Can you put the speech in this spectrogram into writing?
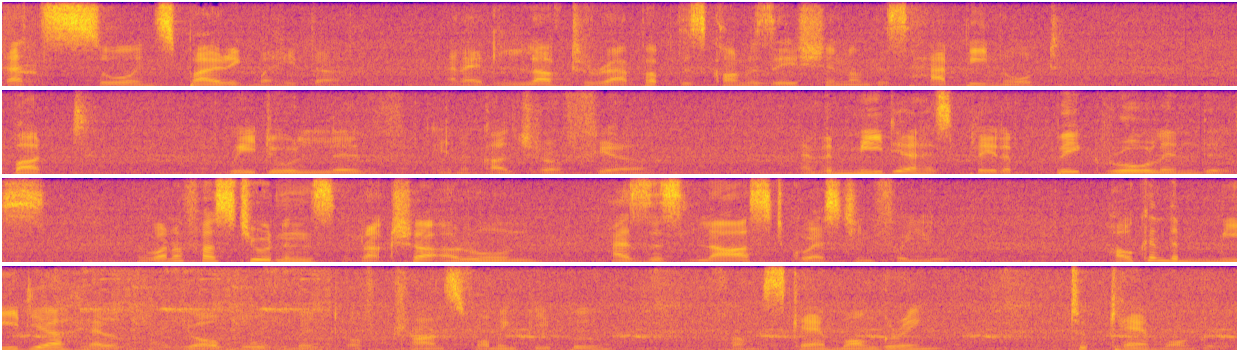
That's so inspiring, Mahita. And I'd love to wrap up this conversation on this happy note. But we do live in a culture of fear. And the media has played a big role in this. And one of our students, Raksha Arun, has this last question for you. How can the media help your movement of transforming people from scaremongering to caremongering?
